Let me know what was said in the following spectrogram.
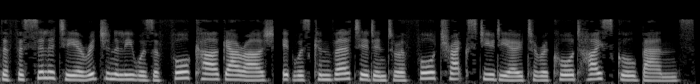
The facility originally was a four-car garage, it was converted into a four-track studio to record high school bands.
